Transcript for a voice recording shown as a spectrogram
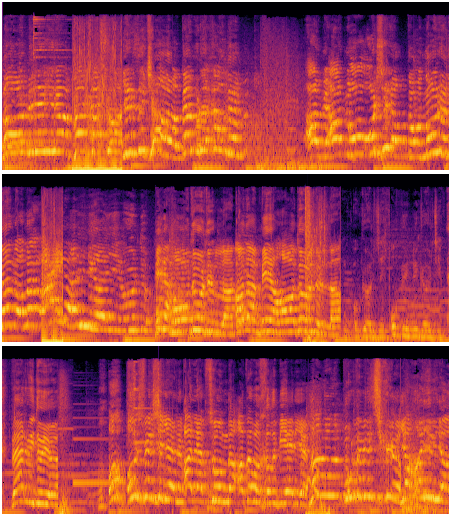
lan oğlum nereye gidiyor? Lan kaç şu an? Gerizekalı. Ben burada kaldım. Abi abi o o şey yaptı o. Ne oluyor lan? Allah ay ay ay öldü. Beni havada öldürdü lan. Adam beni havada öldürdü lan. O görecek o gününü görecek. Ver videoyu. Ah alışverişe geldim Alem sonunda adam akıllı bir yer ya Lan oğlum burada biri çıkıyor. Ya hayır ya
